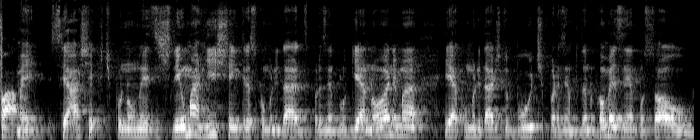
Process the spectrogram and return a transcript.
Fala. Mas você acha que tipo, não existe nenhuma rixa entre as comunidades? Por exemplo, o Guia Anônima e a comunidade do Boot, por exemplo, dando como exemplo só o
